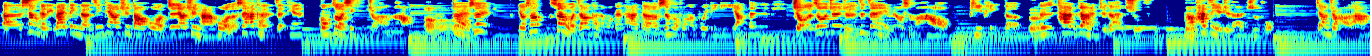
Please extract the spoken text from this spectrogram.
呃上个礼拜订的，今天要去到货，就是要去拿货了，所以他可能整天工作的心情就很好。哦，对，所以有时候虽然我知道可能我跟他的生活风格不一定一样，但是久了之后就会觉得这真的也没有什么好批评的，嗯、就是他让人觉得很舒服，然后他自己也觉得很舒服，嗯、这样就好啦。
